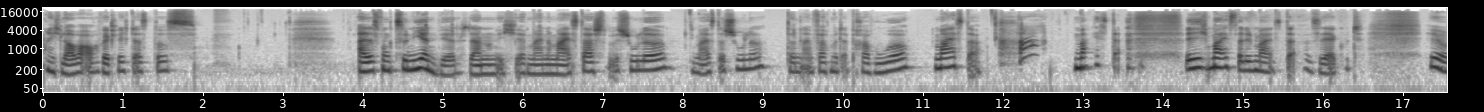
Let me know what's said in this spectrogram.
Und ich glaube auch wirklich, dass das alles funktionieren wird dann und ich äh, meine Meisterschule, die Meisterschule, dann einfach mit Bravour Meister. Meister. Ich meister den Meister. Sehr gut. Ja,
